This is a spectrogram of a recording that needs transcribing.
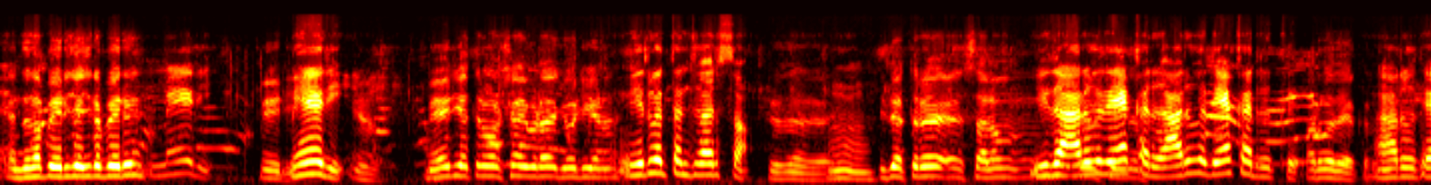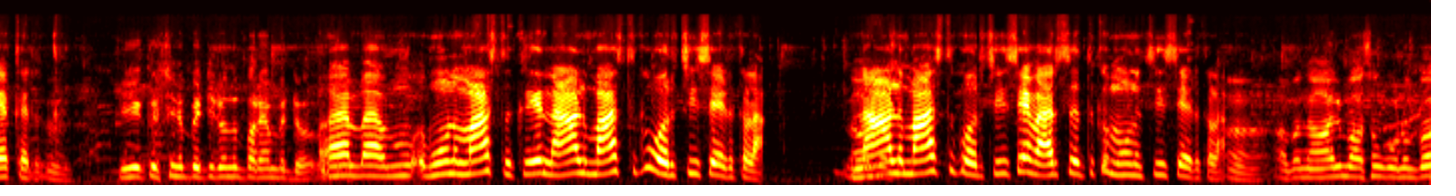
എന്താ പേര് ചേച്ചിയുടെ പേര്? മേരി. മേരി. മേരി മേരി എത്ര വർഷമായി ഇവിടെ ജോലി ചെയ്യണം இருபத்தஞ்சு வருஷம் ம். ഇത് എത്ര സ്ഥലം இது அறுபது ஏக்கர் அறுபது ஏக்கர் இருக்கு അറുപത് ഏക്കർ அறுபது ஏக்கர் இருக்கு ഈ കൃഷിനെ പറ്റിയിട്ടൊന്നും പറയാൻ പറ്റുമോ ஆ, ப- மூ- மூணு மாசத்துக்கு நாலு மாசத்துக்கு ஒரு சீசை எடுக்கலாம் நாலு மாசத்துக்கு ஒரு சீசை வருஷத்துக்கு மூணு சீசை எடுக்கலாம் ആ അപ്പൊ നാല് മാസം കൂടുമ്പോ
